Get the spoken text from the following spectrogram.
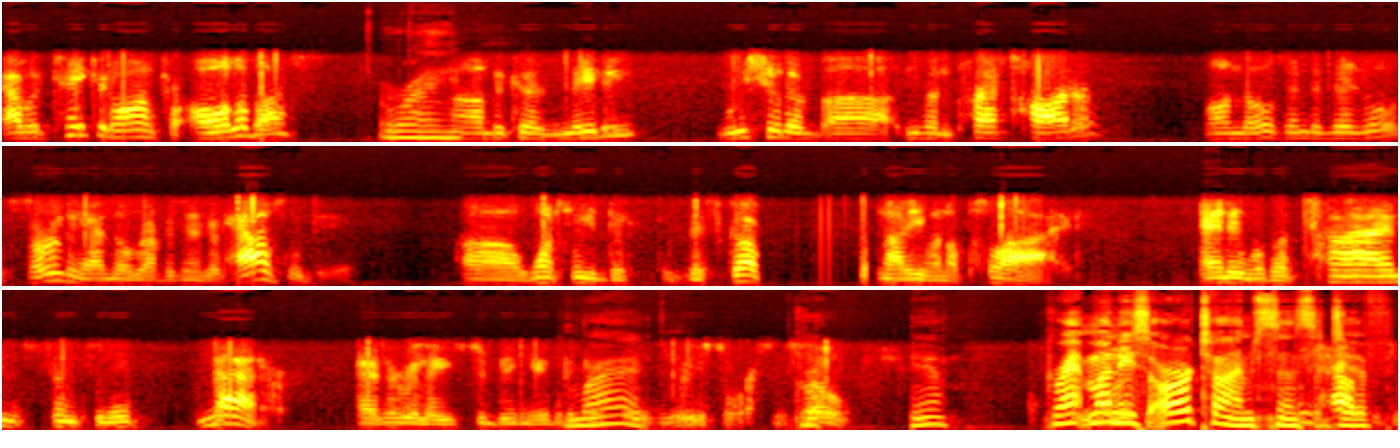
I would take it on for all of us Right. uh, because maybe we should have uh, even pressed harder on those individuals. Certainly, I know Representative Hassell did. Uh, once we dis- discovered not even applied, and it was a time-sensitive matter as it relates to being able to Right. get those resources. So yeah. Grant monies are time we have to sensitive.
